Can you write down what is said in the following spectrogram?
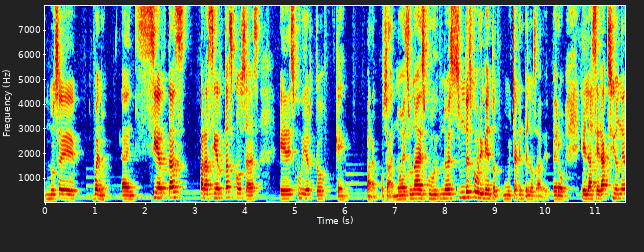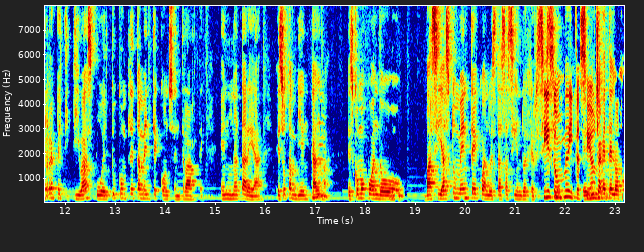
no sé, bueno, en ciertas, para ciertas cosas he descubierto que para, o sea, no es, una no es un descubrimiento, mucha gente lo sabe, pero el hacer acciones repetitivas o el tú completamente concentrarte en una tarea, eso también calma. Es como cuando vacías tu mente cuando estás haciendo ejercicio. Sí, es como meditación. mucha gente lo hace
